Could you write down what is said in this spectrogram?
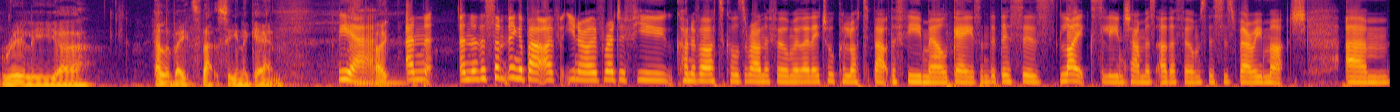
really uh, elevates that scene again. Yeah, I- and and then there's something about I've you know I've read a few kind of articles around the film where they talk a lot about the female gaze and that this is like Celine Sciamma's other films. This is very much. Um,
